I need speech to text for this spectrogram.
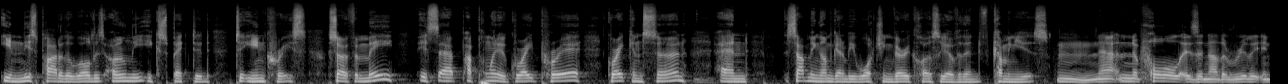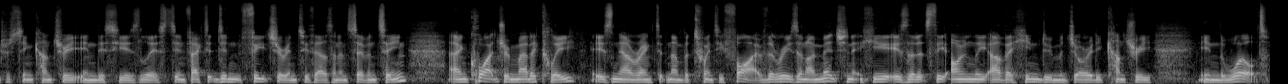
in this part of the world is only expected to increase. So for me, it's a, a point of great prayer, great concern, and something I'm going to be watching very closely over the coming years. Mm. Now, Nepal is another really interesting country in this year's list. In fact, it didn't feature in 2017 and quite dramatically is now ranked at number 25. The reason I mention it here is that it's the only other Hindu majority country in the world.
